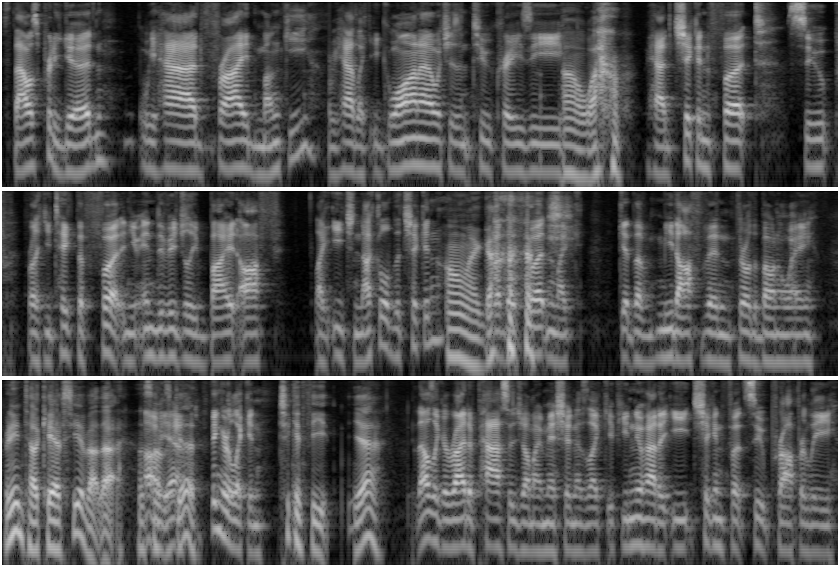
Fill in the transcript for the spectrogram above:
So that was pretty good. We had fried monkey. We had like iguana, which isn't too crazy. Oh, wow. We had chicken foot soup, where like you take the foot and you individually bite off like each knuckle of the chicken, Oh, my God. the foot, and like get the meat off of it and throw the bone away. We need to tell KFC about that. That Oh sounds yeah, good. finger licking. Chicken feet. Yeah. That was like a rite of passage on my mission. Is like if you knew how to eat chicken foot soup properly,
